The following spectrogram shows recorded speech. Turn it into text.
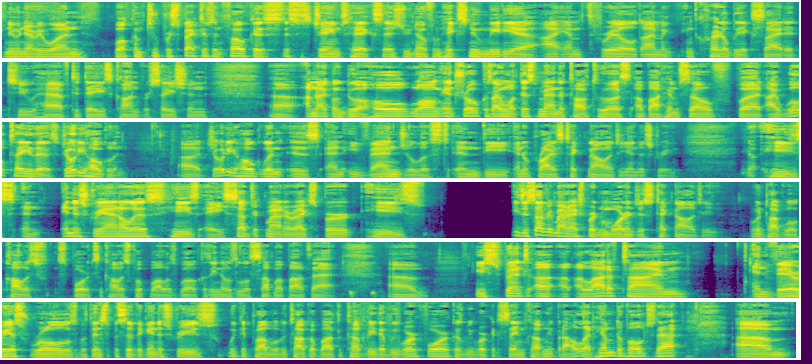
Afternoon, everyone. Welcome to Perspectives in Focus. This is James Hicks. As you know from Hicks New Media, I am thrilled. I'm incredibly excited to have today's conversation. Uh, I'm not going to do a whole long intro because I want this man to talk to us about himself, but I will tell you this Jodey Hogeland. Uh, Jodey Hogeland is an evangelist in the enterprise technology industry. You know, he's an industry analyst. He's a subject matter expert. He's he's a subject matter expert in more than just technology. We're going to talk a little college sports and college football as well because he knows a little something about that. Um, he spent a, a, lot of time in various roles within specific industries. We could probably talk about the company that we work for because we work at the same company, but I'll let him divulge that. Um,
